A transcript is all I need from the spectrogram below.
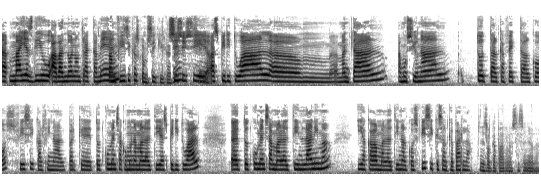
Eh, mai es diu abandona un tractament. Tant físiques com psíquiques, Sí, eh? sí, sí, sí. espiritual, eh, mental, emocional, tot el que afecta el cos físic al final, perquè tot comença com una malaltia espiritual, eh, tot comença malaltint l'ànima i acaba malaltint el cos físic, que és el que parla. És el que parla, sí senyora.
